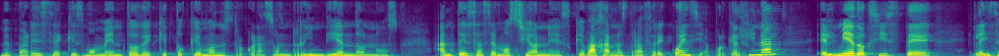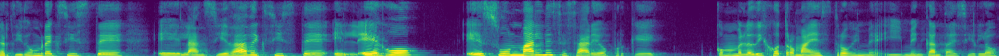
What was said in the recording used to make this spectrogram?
me parece que es momento de que toquemos nuestro corazón rindiéndonos ante esas emociones que bajan nuestra frecuencia, porque al final el miedo existe, la incertidumbre existe, eh, la ansiedad existe, el ego es un mal necesario porque, como me lo dijo otro maestro y me, y me encanta decirlo,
